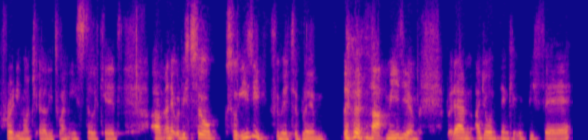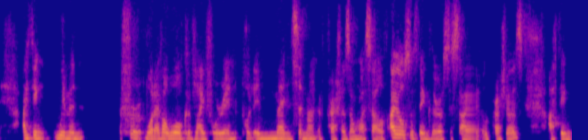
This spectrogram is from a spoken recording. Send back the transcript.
pretty much early twenties, still a kid, um, and it would be so so easy for me to blame that medium. But um, I don't think it would be fair. I think women for whatever walk of life we're in put immense amount of pressures on myself i also think there are societal pressures i think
